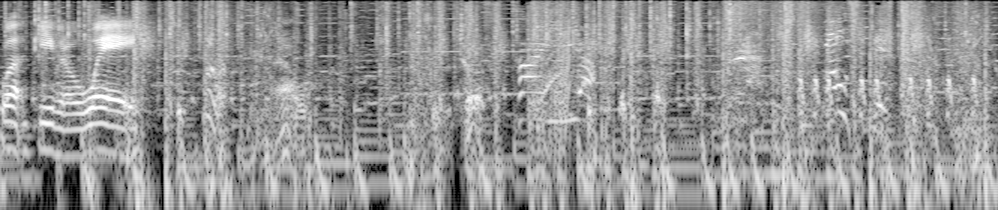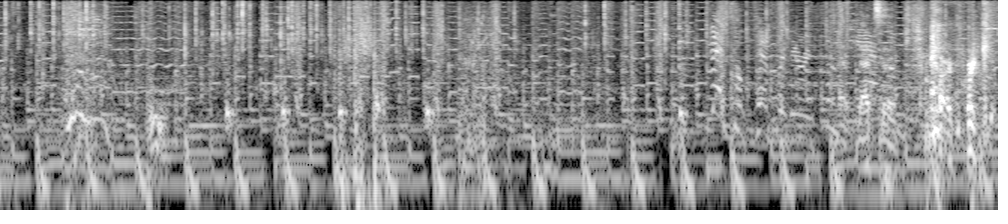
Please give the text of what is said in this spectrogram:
What gave it away? Ow. These are tough. Hi-ya! This'll temper their enthusiasm. That's a cardboard.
